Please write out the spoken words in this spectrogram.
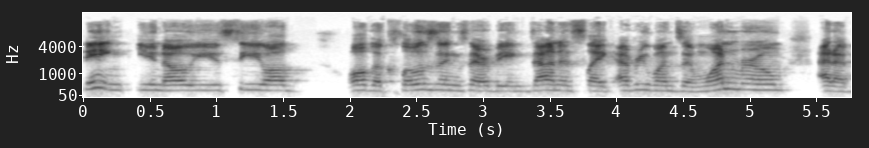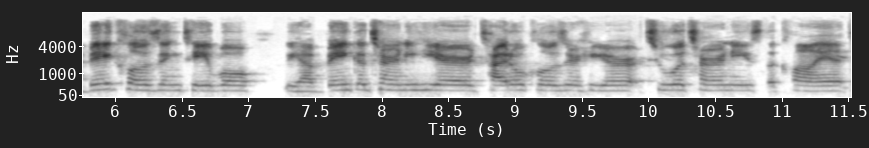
think you know you see all all the closings that are being done. It's like everyone's in one room at a big closing table. We have bank attorney here title closer here two attorneys the client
